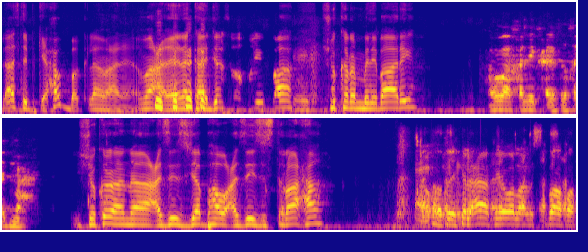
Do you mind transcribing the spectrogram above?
لا تبكي حبك. لا ما علينا ما علينا. كانت جلسة لطيفة. شكرا مليباري. الله يخليك حي في الخدمة. شكرا عزيز جبهة وعزيز استراحة. يعطيك العافية والله على الاستضافة.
